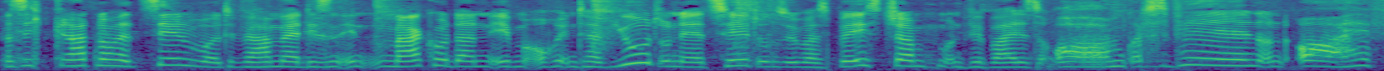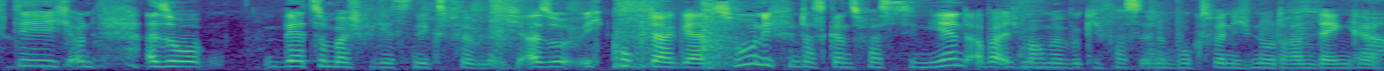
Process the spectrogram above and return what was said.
Was ich gerade noch erzählen wollte, wir haben ja diesen Marco dann eben auch interviewt und er erzählt uns über das Basejumpen und wir beide so, oh, um Gottes Willen und oh, heftig. Und also wäre zum Beispiel jetzt nichts für mich. Also ich gucke da gern zu und ich finde das ganz faszinierend, aber ich mache mir wirklich fast in den Buchs, wenn ich nur dran denke.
